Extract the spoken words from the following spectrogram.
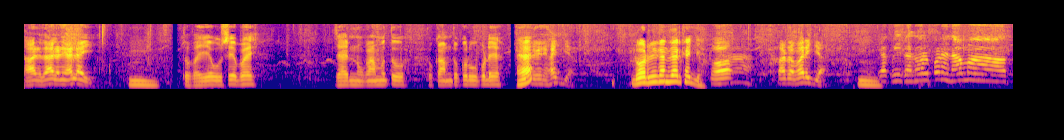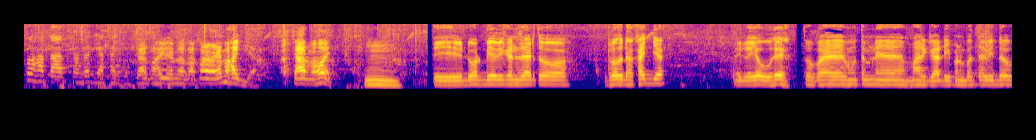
હા જાય હલાઈ હમ. તો ભાઈ એવું છે ભાઈ. જાહેરનું કામ હતું તો કામ તો કરવું પડે. હે? દોઢ વીઘા જાહેર ખાઈ જાય તો પાટા મરી ગયા. હમ. એક વીઘા નોર પડે ને આમાં સો સાત આઠ હરિયા ખાઈ જાય ચારમાં એમાં ખાઈ ગયા. ચારમાં હોય. હમ. તે દોઢ બે વીઘાની જાહેર તો રોજડા ખાઈ ગયા. એટલે એવું છે. તો ભાઈ હું તમને મારી ગાડી પણ બતાવી દઉં.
